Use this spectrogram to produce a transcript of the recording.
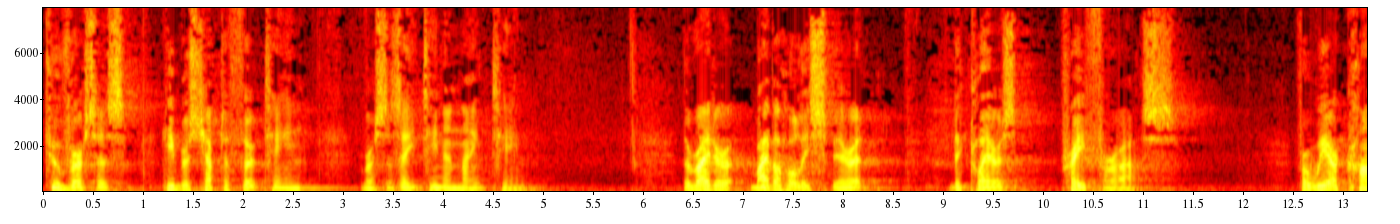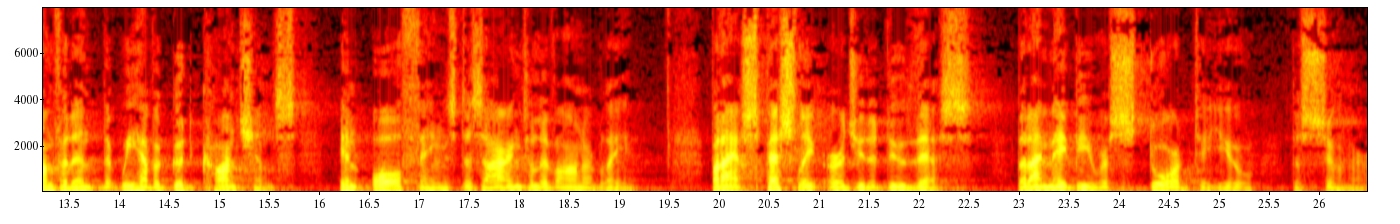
Two verses, Hebrews chapter 13, verses 18 and 19. The writer, by the Holy Spirit, declares, pray for us. For we are confident that we have a good conscience in all things desiring to live honorably. But I especially urge you to do this, that I may be restored to you the sooner.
